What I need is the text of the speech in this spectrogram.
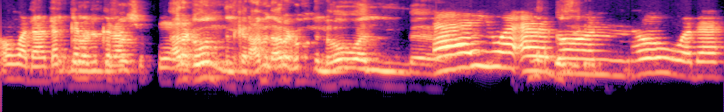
هو ده ده بحب كان ال crush. بتاعي. اراجون اللي كان عامل اراجون اللي هو ال- أيوة أراجون هو ده.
